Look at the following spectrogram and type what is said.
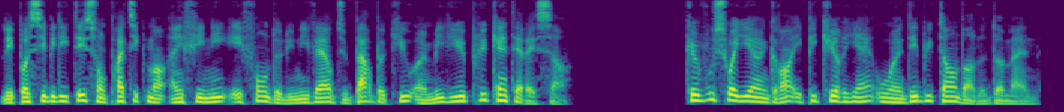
les possibilités sont pratiquement infinies et font de l'univers du barbecue un milieu plus qu'intéressant. Que vous soyez un grand épicurien ou un débutant dans le domaine,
